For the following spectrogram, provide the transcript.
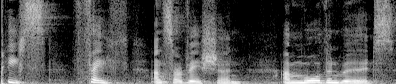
peace, faith, and salvation are more than words.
